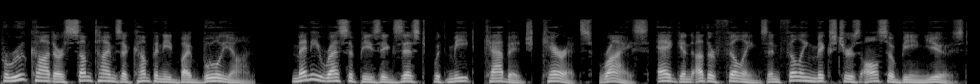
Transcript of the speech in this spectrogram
Pirukad are sometimes accompanied by bouillon. Many recipes exist, with meat, cabbage, carrots, rice, egg and other fillings and filling mixtures also being used.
